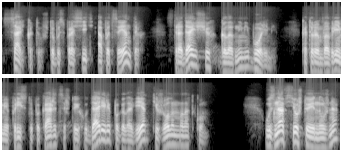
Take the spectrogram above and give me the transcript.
Салькоту, чтобы спросить о пациентах, страдающих головными болями, которым во время приступа кажется, что их ударили по голове тяжелым молотком. Узнав все, что ей нужно,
